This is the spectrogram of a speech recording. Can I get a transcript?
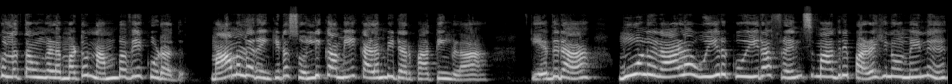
குலத்தவங்களை மட்டும் நம்பவே கூடாது. மாமல்லர் என்கிட்ட சொல்லிக்காமையே கிளம்பிட்டார் பாத்தீங்களா? எதுடா? மூணு நாளா உயிருக்கு உயிரா ஃப்ரெண்ட்ஸ் மாதிரி பழகினோமேன்னு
